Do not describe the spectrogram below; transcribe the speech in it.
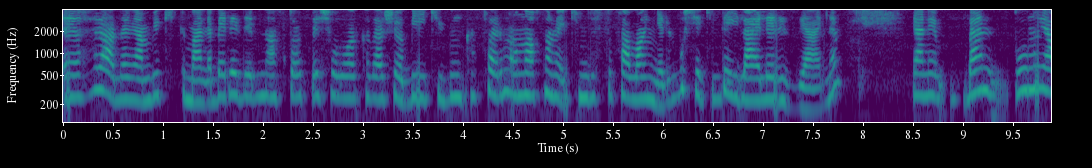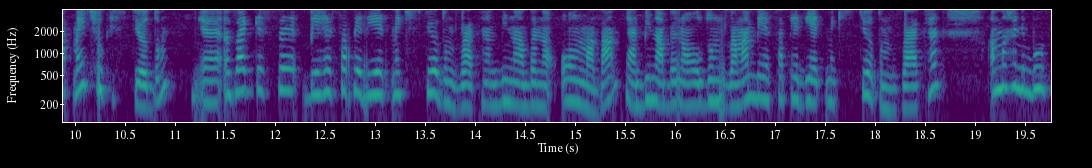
Ee, herhalde yani büyük ihtimalle belediye binası 4-5 olana kadar şöyle bir iki gün kasarım. Ondan sonra ikincisi falan gelir. Bu şekilde ilerleriz yani. Yani ben bunu yapmayı çok istiyordum. Ee, özellikle size bir hesap hediye etmek istiyordum zaten bin abone olmadan. Yani bin abone olduğum zaman bir hesap hediye etmek istiyordum zaten. Ama hani bu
